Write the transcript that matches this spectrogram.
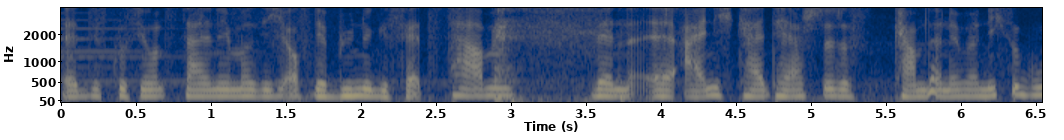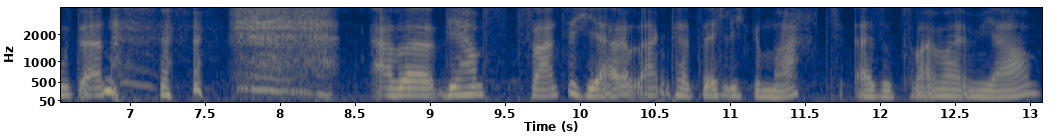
äh, Diskussionsteilnehmer sich auf der Bühne gefetzt haben. wenn äh, Einigkeit herrschte, das kam dann immer nicht so gut an. Aber wir haben es 20 Jahre lang tatsächlich gemacht, also zweimal im Jahr. Mhm.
